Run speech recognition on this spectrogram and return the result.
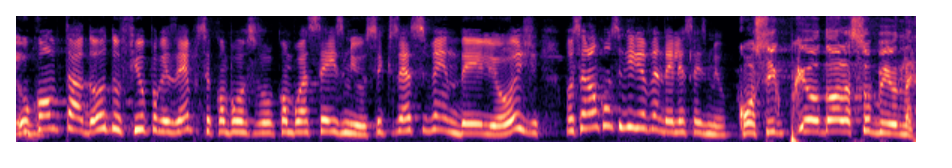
assim, o computador do fio, por exemplo, você comprou, você comprou a 6 mil. Se quisesse vender ele hoje, você não conseguiria vender ele a 6 mil. Consigo porque o dólar subiu, né?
